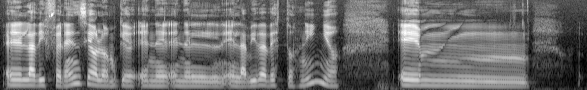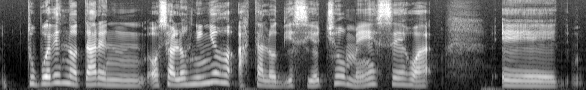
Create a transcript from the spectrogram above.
eh, la diferencia o lo que en, en, la vida de estos niños. Em, tú puedes notar, en, o sea, los niños hasta los 18 meses o eh, Mm,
